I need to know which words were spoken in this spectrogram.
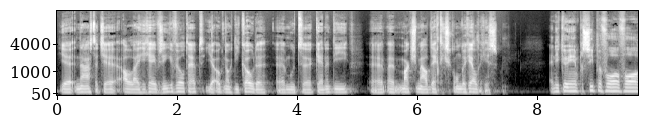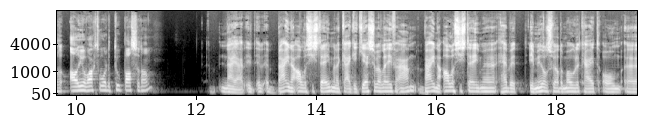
Je, naast dat je allerlei gegevens ingevuld hebt, je ook nog die code eh, moet kennen die maximaal 30 seconden geldig is. En die kun je in principe voor, voor al je wachtwoorden toepassen dan? Nou ja, bijna alle systemen, dan kijk ik Jesse wel even aan. Bijna alle systemen hebben inmiddels wel de mogelijkheid om eh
